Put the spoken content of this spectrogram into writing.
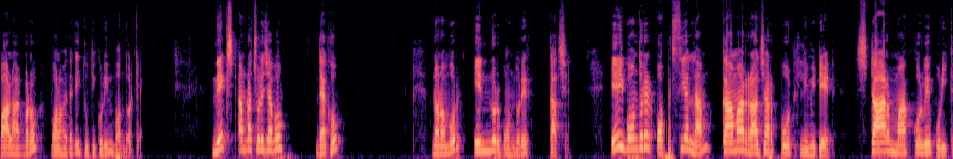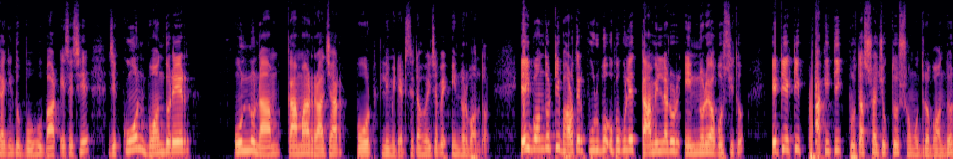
পার্ল হারবারও বলা হয় থাকে এই তুতিকোরিন বন্দরকে। নেক্সট আমরা চলে যাব, দেখো, ন নম্বর, এন্নোর বন্দরের কাছে। এই বন্দরের অফিসিয়াল নাম কামার রাজার পোর্ট লিমিটেড। স্টার মার্ক করবে, পরীক্ষায় কিন্তু বহুবার এসেছে যে কোন বন্দরের অন্য নাম কামার রাজার পোর্ট লিমিটেড, সেটা হয়ে যাবে এন্নোর বন্দর। এই বন্দরটি ভারতের পূর্ব উপকূলে তামিলনাড়ুর এন্নোরে অবস্থিত। এটি একটি প্রাকৃতিক পোতাশ্রয়যুক্ত সমুদ্র বন্দর।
